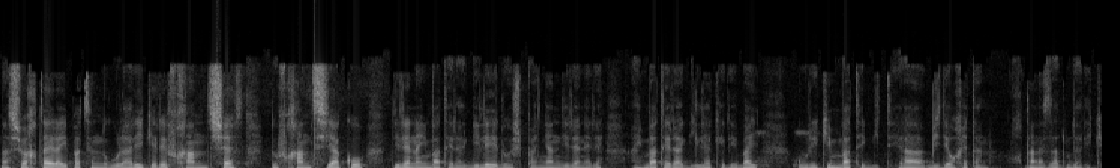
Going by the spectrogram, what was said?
nazioarta eraipatzen dugularik ere frantzez edo frantziako diren hainbat eragile edo Espainian diren ere hainbat eragileak ere bai gurekin bat egitea bide horretan. Hortan ez da dudarik.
